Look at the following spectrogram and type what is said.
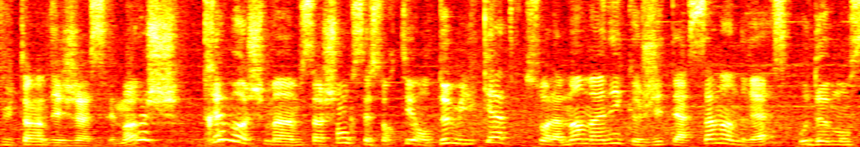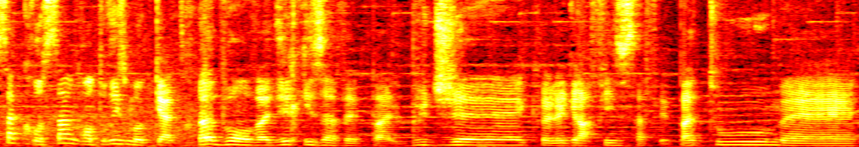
Putain, déjà c'est moche. Très moche même, sachant que c'est sorti en 2004, soit la même année que j'étais à San Andreas ou de mon sacro-saint Gran Turismo 4. Ah bon, on va dire qu'ils avaient pas le budget, que les graphismes ça fait pas tout, mais.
